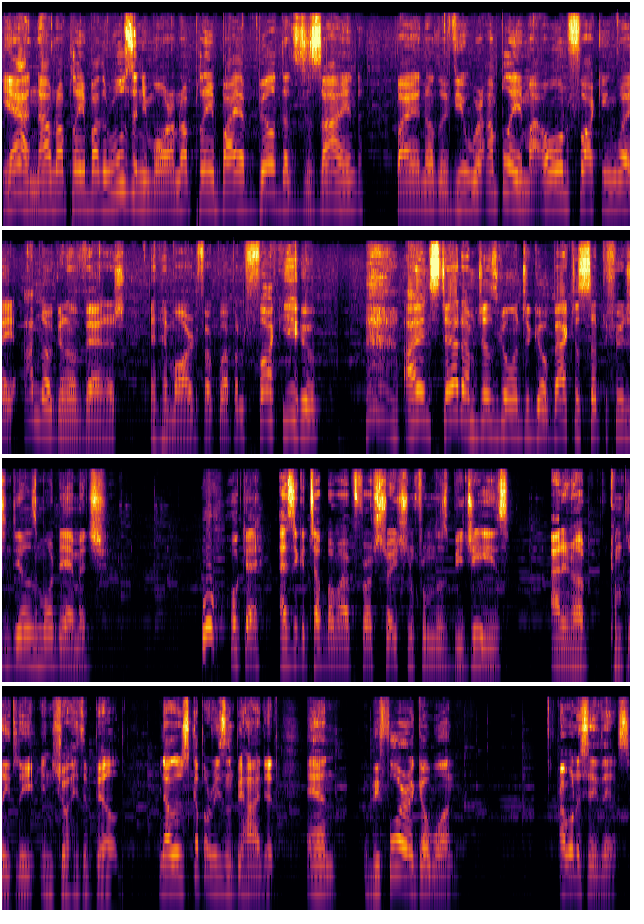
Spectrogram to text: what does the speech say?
Yeah, now I'm not playing by the rules anymore. I'm not playing by a build that's designed by another viewer. I'm playing my own fucking way. I'm not gonna vanish and him artifact weapon. Fuck you. I instead I'm just going to go back to subterfuge and deal more damage. Okay. As you can tell by my frustration from those BGs, I did not completely enjoy the build. Now there's a couple reasons behind it, and before I go on, I want to say this.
